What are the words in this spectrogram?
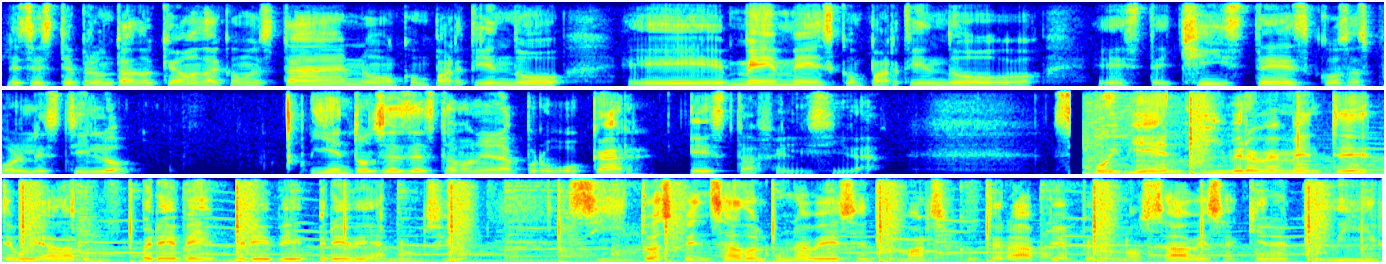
les esté preguntando qué onda, cómo están, ¿no? Compartiendo eh, memes, compartiendo este, chistes, cosas por el estilo. Y entonces de esta manera provocar esta felicidad. Muy bien, y brevemente te voy a dar un breve, breve, breve anuncio. Si tú has pensado alguna vez en tomar psicoterapia, pero no sabes a quién acudir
